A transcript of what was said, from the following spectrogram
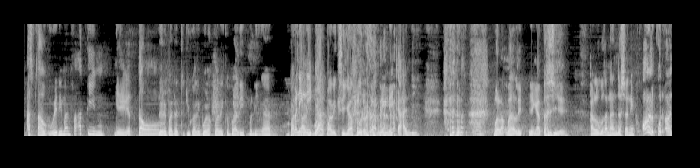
atau gue dimanfaatin? Gitu. Daripada tujuh kali bolak-balik ke Bali mendingan empat Mending kali bolak-balik Singapura. Mending nikah anjing. Bolak-balik ya nggak tahu sih ya kalau gue kan landasannya Al Quran.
